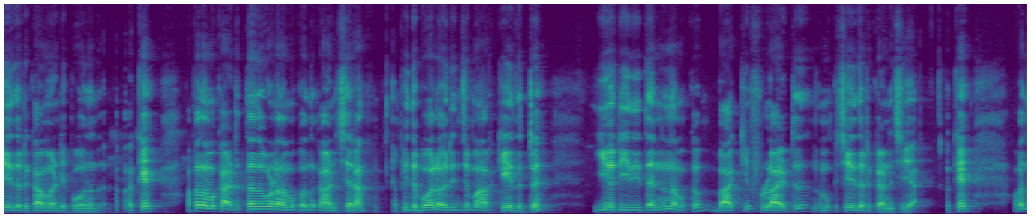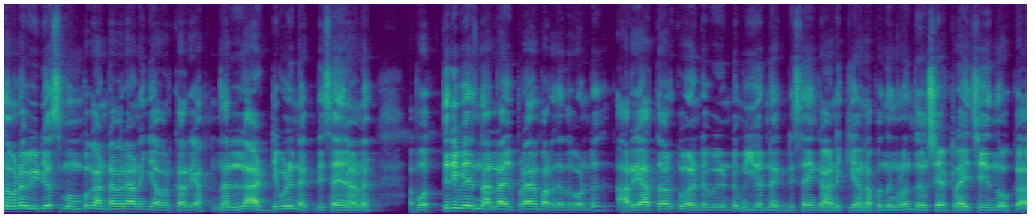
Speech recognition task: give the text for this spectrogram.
ചെയ്തെടുക്കാൻ വേണ്ടി പോകുന്നത്. ഓക്കെ അപ്പോൾ നമുക്ക് അടുത്തത് കൂടെ നമുക്കൊന്ന് കാണിച്ചു തരാം. അപ്പോൾ ഇതുപോലെ ഒരു ഇഞ്ച് മാർക്ക് ചെയ്തിട്ട് ഈ ഒരു രീതിയിൽ തന്നെ നമുക്ക് ബാക്കി ഫുള്ളായിട്ട് നമുക്ക് ചെയ്തെടുക്കുകയാണ് ചെയ്യുക ഓക്കെ അപ്പോൾ നമ്മുടെ വീഡിയോസ് മുമ്പ് കണ്ടവരാണെങ്കിൽ അവർക്കറിയാം നല്ല അടിപൊളി നെക്ക് ഡിസൈനാണ് അപ്പോൾ ഒത്തിരി പേര് നല്ല അഭിപ്രായം പറഞ്ഞതുകൊണ്ട് അറിയാത്തവർക്ക് വേണ്ടി വീണ്ടും ഈ ഒരു നെക്ക് ഡിസൈൻ കാണിക്കുകയാണ്. അപ്പോൾ നിങ്ങളും തീർച്ചയായും ട്രൈ ചെയ്ത് നോക്കുക.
